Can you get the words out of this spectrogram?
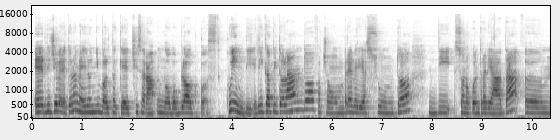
e riceverete una mail ogni volta che ci sarà un nuovo blog post. Quindi, ricapitolando, facciamo un breve riassunto di Sono contrariata. Um,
